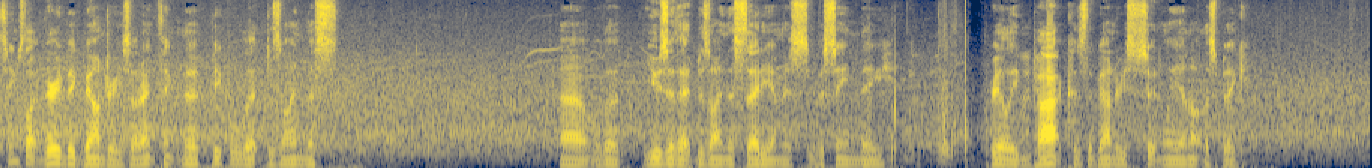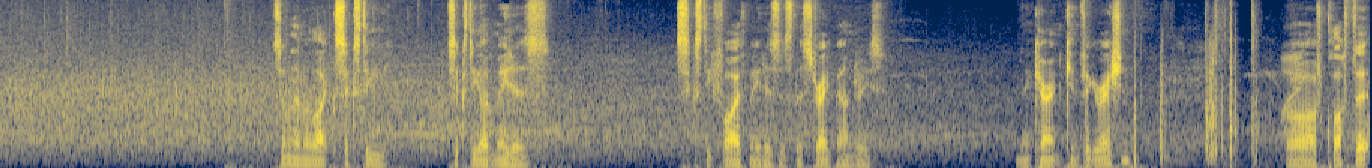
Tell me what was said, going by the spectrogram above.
Seems like very big boundaries. I don't think the people that designed this, uh, or the user that designed this stadium has ever seen the real Eden Park, because the boundaries certainly are not this big. Some of them are like 60, 60 odd meters. 65 meters is the straight boundaries. In the current configuration. Oh, I've clothed it.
